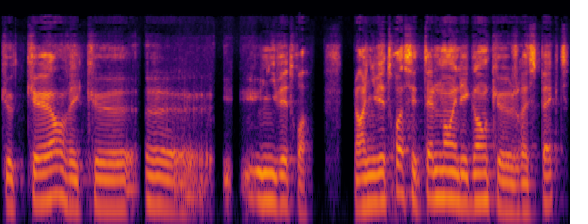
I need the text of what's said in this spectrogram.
que Curve et que euh, UniV3. Alors UniV3, c'est tellement élégant que je respecte.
